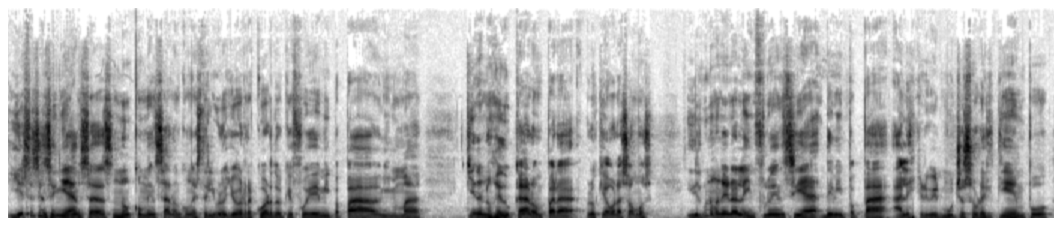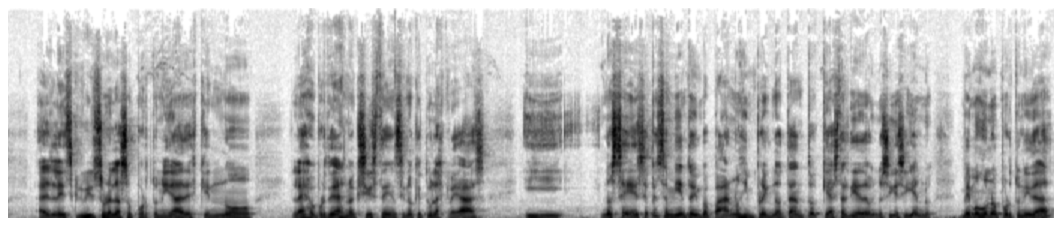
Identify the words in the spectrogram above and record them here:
Y esas enseñanzas no comenzaron con este libro. Yo recuerdo que fue mi papá, mi mamá, quienes nos educaron para lo que ahora somos. Y de alguna manera la influencia de mi papá al escribir mucho sobre el tiempo, al escribir sobre las oportunidades que no, las oportunidades no existen, sino que tú las creas. Y no sé, ese pensamiento de mi papá nos impregnó tanto que hasta el día de hoy nos sigue siguiendo. Vemos una oportunidad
